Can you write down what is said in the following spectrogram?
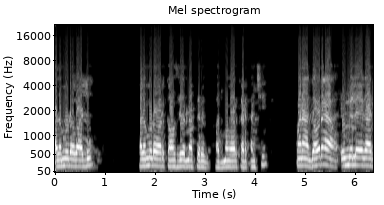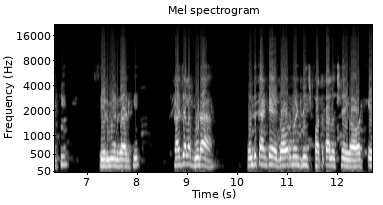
పదమూడవ వార్డు పదమూడవ వార్డు కౌన్సిలర్ నా పేరు పద్మ గారు కడకంచి. మన గౌరవ ఎమ్మెల్యే గారికి చైర్మన్ గారికి. ప్రజలకు కూడా ఎందుకంటే గవర్నమెంట్ నుంచి పథకాలు వచ్చినాయి కాబట్టి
